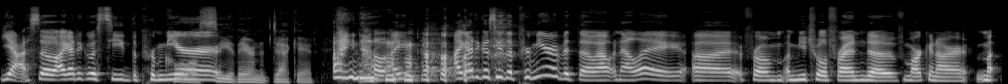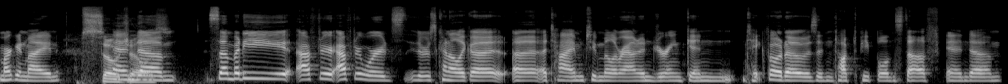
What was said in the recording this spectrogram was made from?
Yeah, so I got to go see the Cool, premiere. I'll see you there in a decade. I know. I I got to go see the premiere of it though out in LA uh, from a mutual friend of Mark and our M- Mark and mine. So and jealous. um, somebody after afterwards, there was kind of like a, a a time to mill around and drink and take photos and talk to people and stuff. And um,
